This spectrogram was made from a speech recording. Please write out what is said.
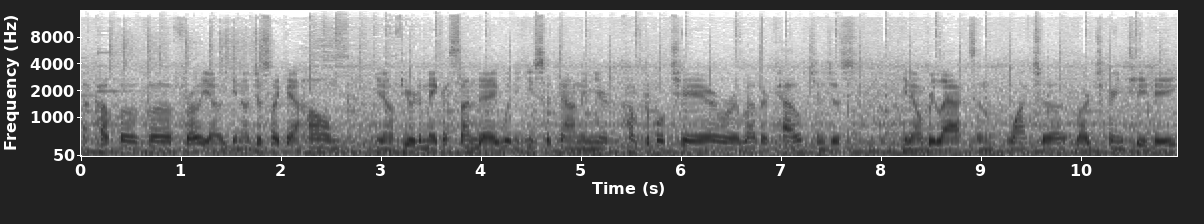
a cup of uh, froyo. You know, just like at home, you know, if you were to make a sundae, wouldn't you sit down in your comfortable chair or a leather couch and just, you know, relax and watch a large screen TV?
